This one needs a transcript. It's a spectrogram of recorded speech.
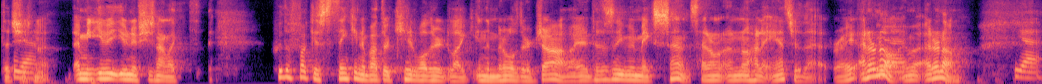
that she's Yeah. not. I mean, even even if she's not like, who the fuck is thinking about their kid while they're like in the middle of their job? I, that doesn't even make sense. I don't I don't know how to answer that. Right? I don't know. Yeah. I don't know. Yeah.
